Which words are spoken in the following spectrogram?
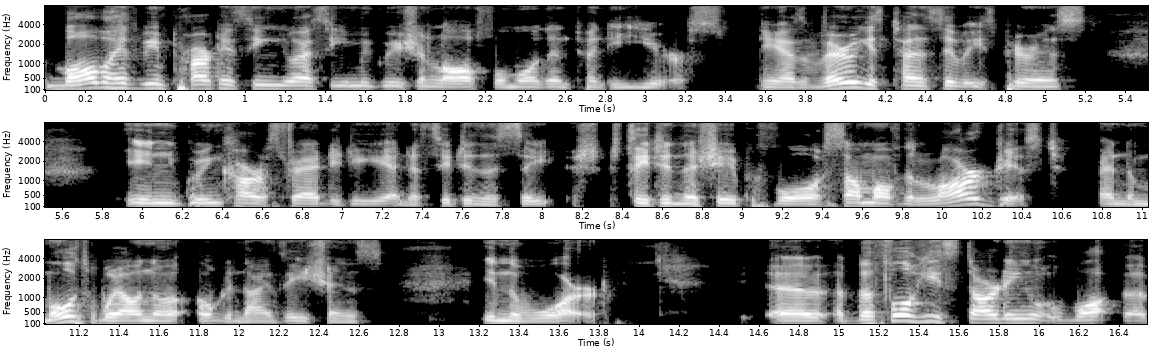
Bob has been practicing US immigration law for more than 20 years. He has very extensive experience in green card strategy and citizenship, for some of the largest and the most well-known organizations in the world. Uh, before he starting uh,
